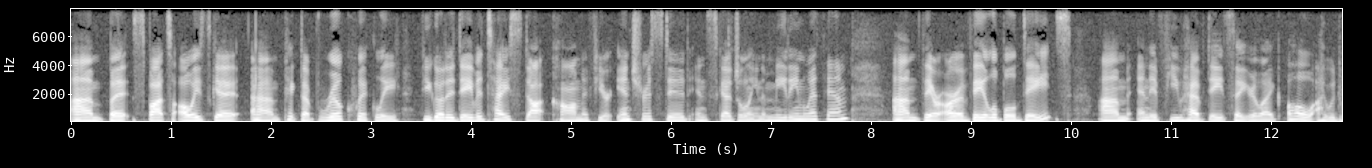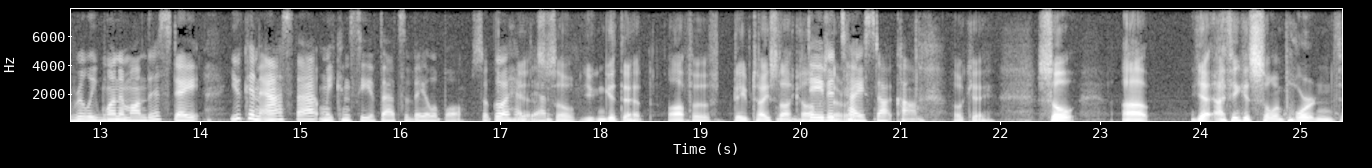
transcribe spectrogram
um, but spots always get um, picked up real quickly. If you go to davidtice.com, if you're interested in scheduling a meeting with him, um, there are available dates. Um, and if you have dates that you're like, oh, I would really want him on this date, you can ask that and we can see if that's available. So go ahead, yeah, Dad. so you can get that off of DaveTice.com. is that right? DavidTice.com. Okay. So, uh, yeah, I think it's so important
